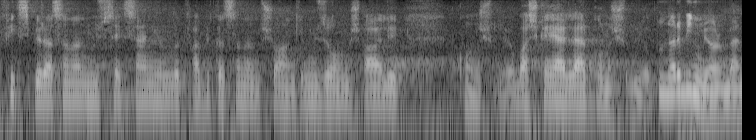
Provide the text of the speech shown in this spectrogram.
fix birasının 180 yıllık fabrikasının şu anki müze olmuş hali konuşuluyor. Başka yerler konuşuluyor. Bunları bilmiyorum ben.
